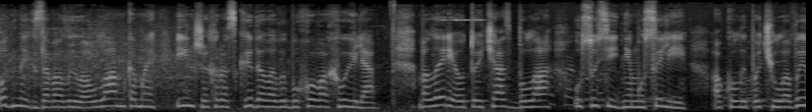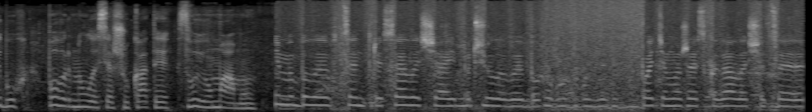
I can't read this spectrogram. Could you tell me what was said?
Одних завалила уламками, інших розкидала вибухова хвиля. Валерія у той час була у сусідньому селі. А коли почула вибух, повернулася шукати свою маму. Ми були в центрі селища і почули вибух. Потім вже сказали, що це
